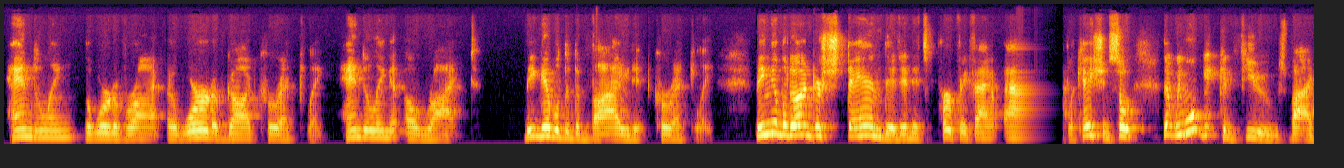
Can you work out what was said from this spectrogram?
handling the Word of right, a Word of God correctly, handling it aright, being able to divide it correctly being able to understand it in its perfect application so that we won't get confused by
